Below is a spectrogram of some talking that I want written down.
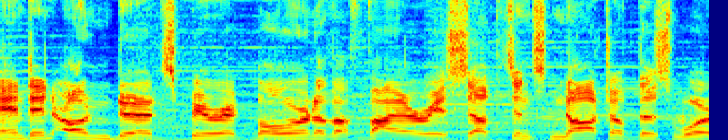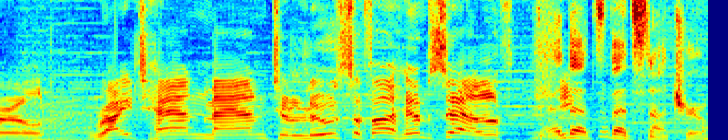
and an undead spirit born of a fiery substance not of this world, right hand man to Lucifer himself. Uh, that's that's not true,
